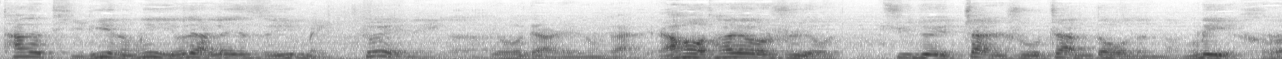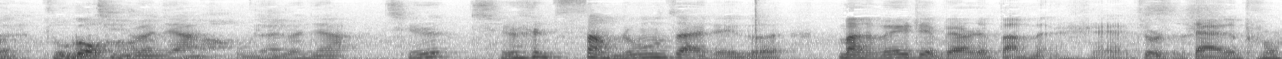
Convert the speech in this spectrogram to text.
他的体力能力有点类似于美队那个，有点这种感觉。然后他又是有具对战术战斗的能力和，足够武器专家，武器专家。其实其实丧钟在这个漫威这边的版本是谁？就是 Deadpool。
